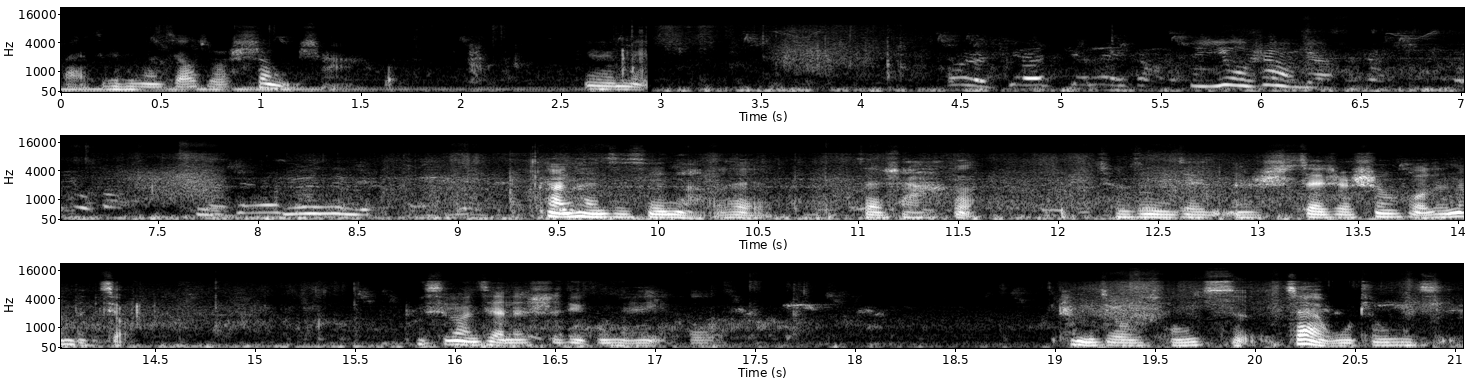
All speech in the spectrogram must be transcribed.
把这个地方叫做圣沙河，因为每。是右上边，对，看看这些鸟类在沙河，曾经在那在这生活了那么久，不希望建了湿地公园以后，他们就从此再无终结。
